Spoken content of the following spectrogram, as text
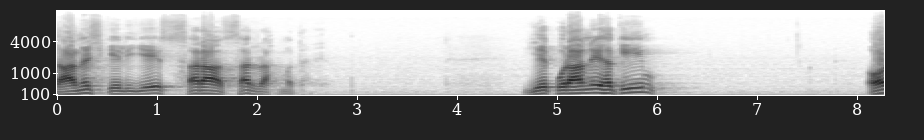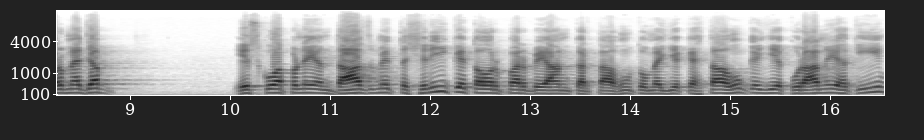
دانش کے لیے سراسر رحمت ہے۔ یہ قرآن حکیم اور میں جب اس کو اپنے انداز میں تشریح کے طور پر بیان کرتا ہوں تو میں یہ کہتا ہوں کہ یہ قرآن حکیم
